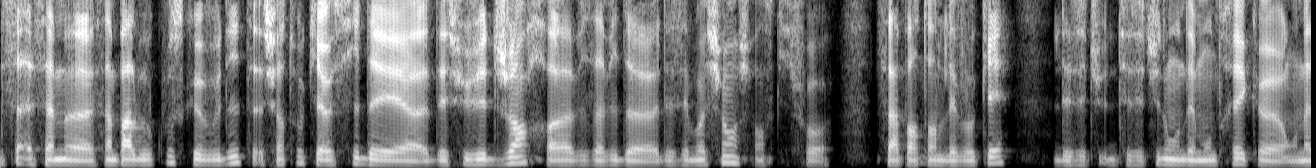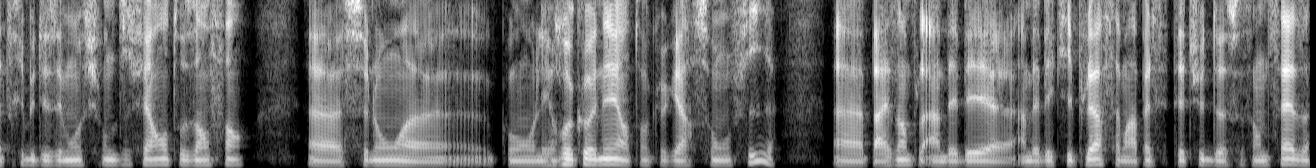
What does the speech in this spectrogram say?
Ça, me, ça, me, parle beaucoup ce que vous dites, surtout qu'il y a aussi des, des sujets de genre vis-à-vis des émotions. Je pense qu'il faut, c'est important de l'évoquer. Des études, des études ont démontré qu'on attribue des émotions différentes aux enfants euh, selon euh, qu'on les reconnaît en tant que garçon ou fille. Euh, par exemple, un bébé, un bébé qui pleure, ça me rappelle cette étude de 76,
